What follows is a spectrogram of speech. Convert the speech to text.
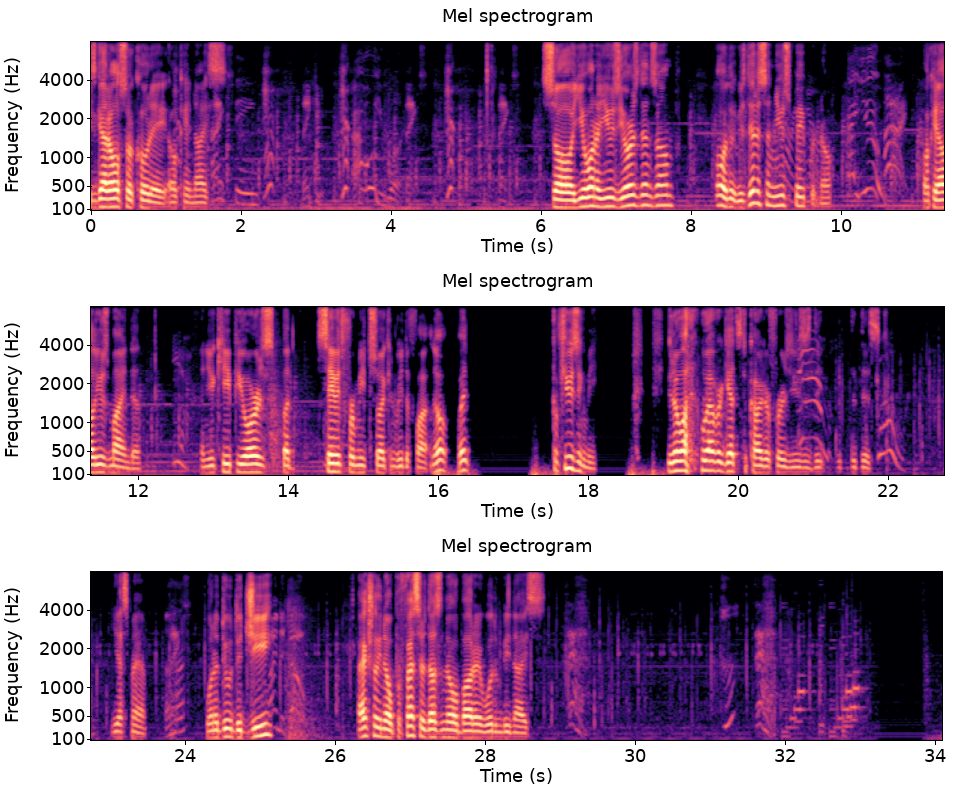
He's got also code A. Okay, nice. Thank you. I owe you one. Thanks. Thanks. So you wanna use yours then, Zomb? Oh, th- is this a newspaper? No. Okay, I'll use mine then. And you keep yours, but save it for me so I can read the file. No, wait. Confusing me. you know what? Whoever gets to Carter first uses the, the disc. Yes, ma'am. Uh-huh. Want to do the G? Time to go. Actually, no. Professor doesn't know about it. It wouldn't be nice.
